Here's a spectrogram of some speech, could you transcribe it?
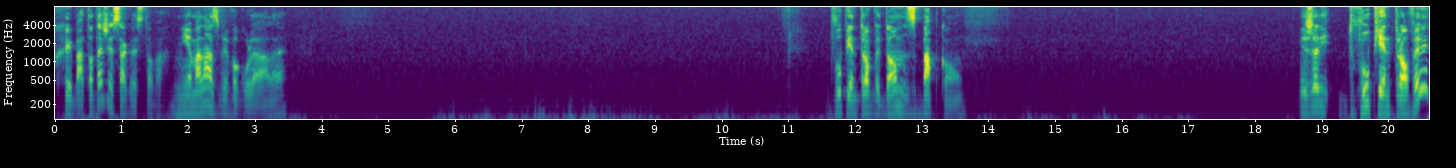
chyba to też jest agrestowa. Nie ma nazwy w ogóle, ale Dwupiętrowy dom z babką. Jeżeli dwupiętrowy?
